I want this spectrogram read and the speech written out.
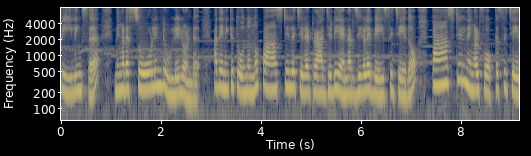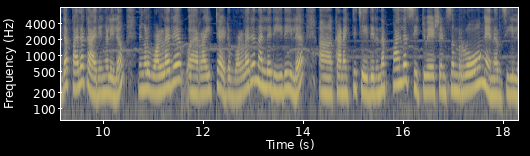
ഫീലിങ്സ് നിങ്ങളുടെ സോളിന്റെ ഉള്ളിലുണ്ട്. അതെനിക്ക് തോന്നുന്നു പാസ്റ്റിലെ ചില ട്രാജഡി എനർജികളെ ബേസ് ചെയ്തോ പാസ്റ്റിൽ നിങ്ങൾ ഫോക്കസ് ചെയ്ത പല കാര്യങ്ങളിലും നിങ്ങൾ വളരെ റൈറ്റായിട്ട് വളരെ നല്ല രീതിയിൽ കണക്റ്റ് ചെയ്തിരുന്ന പല സിറ്റുവേഷൻസും റോങ് എനർജിയിൽ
